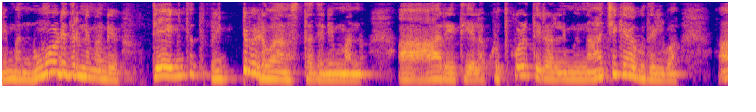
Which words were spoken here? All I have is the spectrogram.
ನಿಮ್ಮನ್ನು ನೋಡಿದರೆ ನಿಮ್ಮನ್ನು ತೆಗೆದು ಬಿಟ್ಟು ಬಿಡುವ ಅನಿಸ್ತದೆ ನಿಮ್ಮನ್ನು. ಆ ಆ ರೀತಿಯೆಲ್ಲ ಕುತ್ಕೊಳ್ತೀರಲ್ಲ, ನಿಮಗೆ ನಾಚಿಕೆ ಆಗೋದಿಲ್ವಾ? ಆ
